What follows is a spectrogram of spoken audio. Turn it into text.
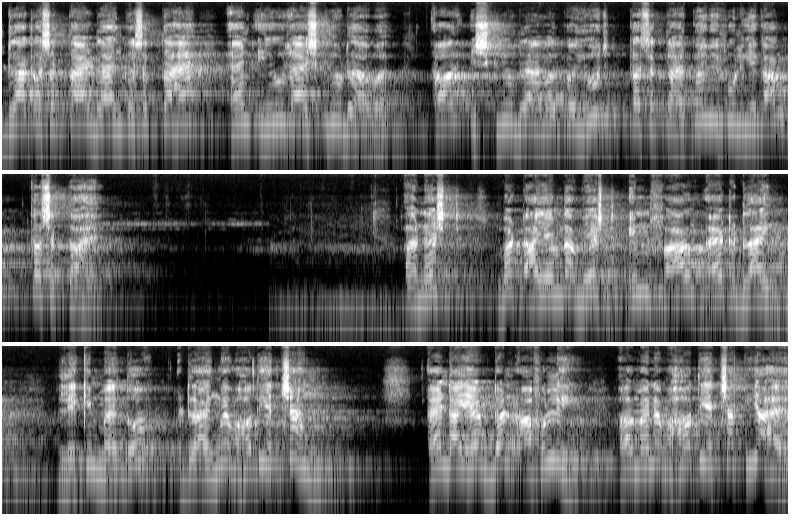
ड्रा कर सकता है ड्राइंग कर सकता है एंड यूज़ अ स्क्रू ड्राइवर और स्क्रू ड्राइवर को यूज़ कर सकता है। कोई भी फूल ये काम कर सकता है। Ernest but I am the best in form at drawing लेकिन मैं तो ड्राइंग में बहुत ही अच्छा हूँ। And I have done awfully और मैंने बहुत ही अच्छा किया है।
